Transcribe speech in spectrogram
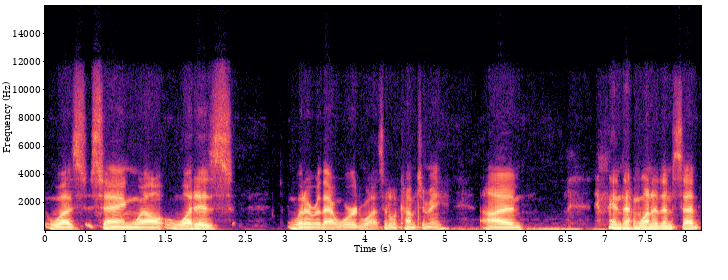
was saying, well, what is whatever that word was? It'll come to me. Uh, and then one of them said,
